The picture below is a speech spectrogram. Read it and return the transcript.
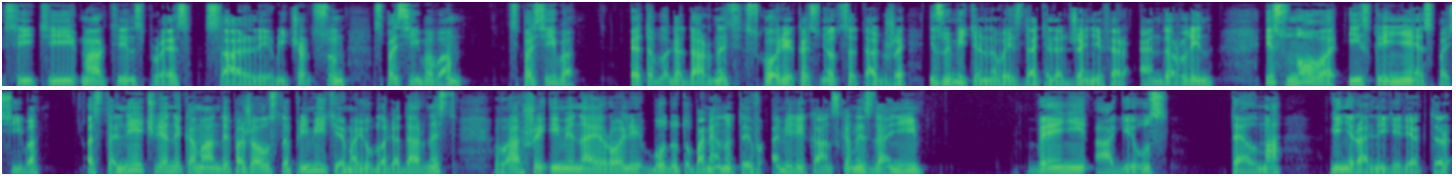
C.T. Martins Press Салли Ричардсон. Спасибо вам. Спасибо. Эта благодарность вскоре коснется также изумительного издателя Дженнифер Эндерлин. И снова искреннее спасибо. Остальные члены команды, пожалуйста, примите мою благодарность. Ваши имена и роли будут упомянуты в американском издании. Бенни Агиус, Телма, генеральный директор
